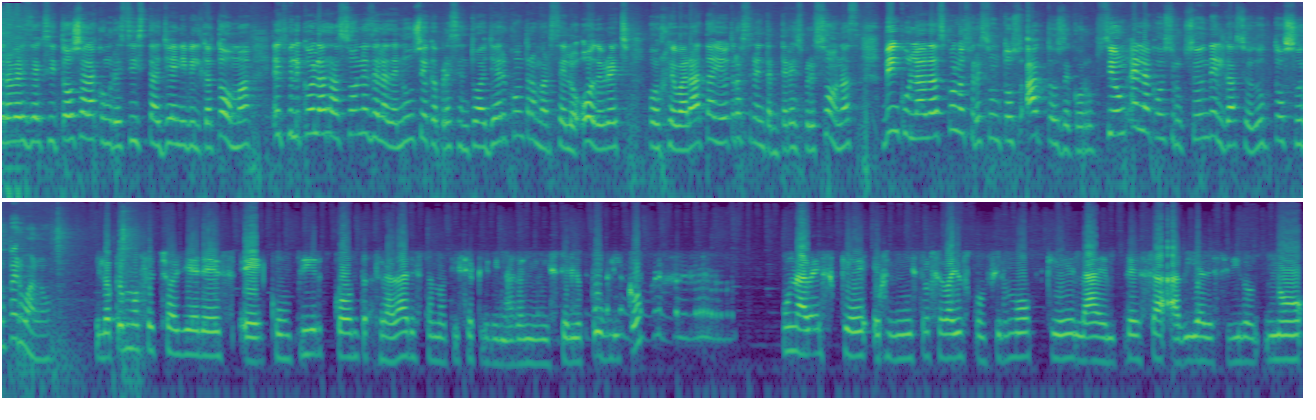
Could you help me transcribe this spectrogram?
través de Exitosa, la congresista Jenny Vilcatoma explicó las razones de la denuncia que presentó ayer contra Marcelo Odebrecht, Jorge Barata y otras 33 personas vinculadas con los presuntos actos de corrupción en la construcción del gasoducto sur peruano. Y lo que hemos hecho ayer es eh, cumplir con trasladar esta noticia criminal al Ministerio Público una vez que el ministro Ceballos confirmó que la empresa había decidido no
